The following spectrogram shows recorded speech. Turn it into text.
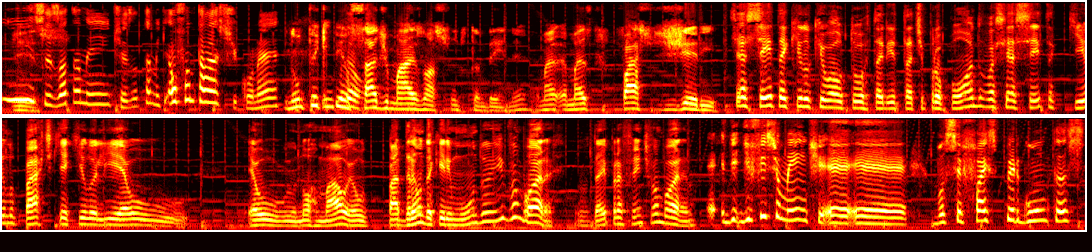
Isso, Isso, exatamente, exatamente. É o fantástico, né? Não tem que então, pensar demais no assunto também, né? É mais, é mais, fácil de digerir. Você aceita aquilo que o autor tá, ali, tá te propondo, você aceita aquilo, parte que aquilo ali é o é o normal, é o padrão daquele mundo e vambora. Daí pra frente vambora. Né? É, dificilmente é, é, você faz perguntas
